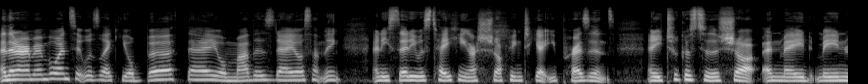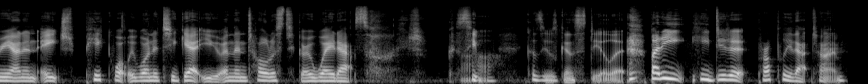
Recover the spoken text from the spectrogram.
And then I remember once it was like your birthday or Mother's Day or something, and he said he was taking us shopping to get you presents. And he took us to the shop and made me and Rhiannon each pick what we wanted to get you, and then told us to go wait outside because he ah. because he was going to steal it. But he he did it properly that time.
